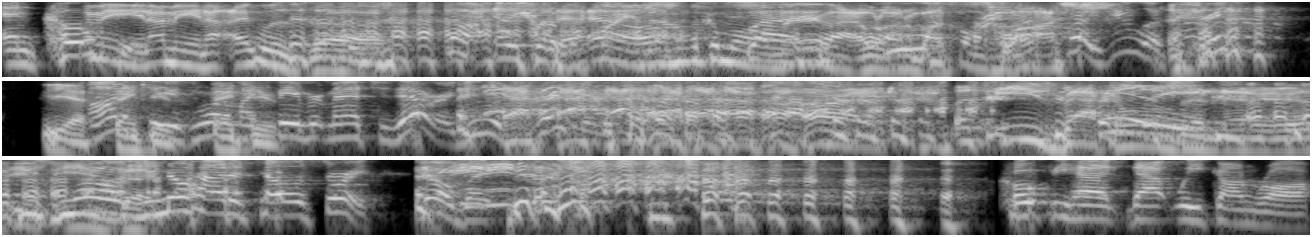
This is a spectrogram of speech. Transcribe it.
And Kofi. I mean, I mean, it was. Uh, Come on, man. I don't know about squash. Right, you look great. Yes, Honestly, thank you. it's one Thank of my you. favorite matches ever. You look great. All right, let's ease back a little bit. Man. Ease, ease no, back. you know how to tell a story. No, but Kofi had that week on Raw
